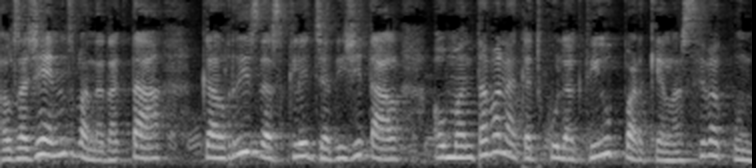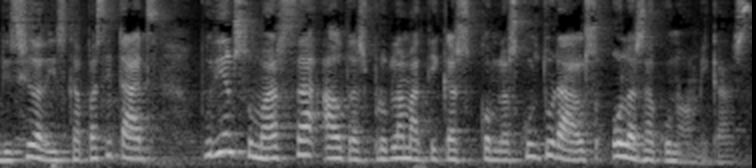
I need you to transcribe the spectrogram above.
Els agents van detectar que el risc d'escletxa digital augmentava en aquest col·lectiu perquè en la seva condició de discapacitats podien sumar-se altres problemàtiques com les culturals o les econòmiques.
